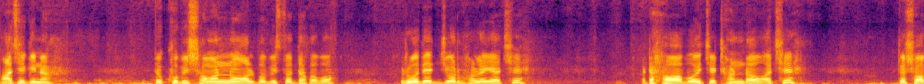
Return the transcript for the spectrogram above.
আছে কি না তো খুবই সামান্য অল্প বিস্তর দেখাবো। রোদের জোর ভালোই আছে। একটা হাওয়া বইছে, ঠান্ডাও আছে। তো সব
